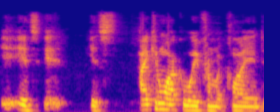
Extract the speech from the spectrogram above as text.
it's it, it's I can walk away from a client,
